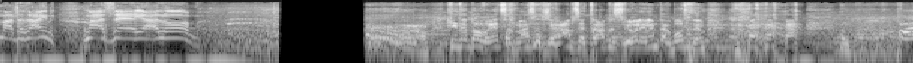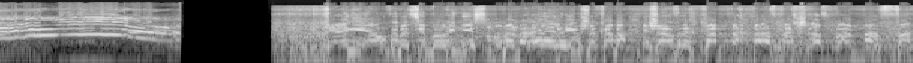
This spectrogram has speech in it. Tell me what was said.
מה עדיין? מה זה יהלום? כיתה טוב רצח, מה זה, זה ראפ, זה טראפ, זה סבירו לילים תרבות, אתם... Gnade der Geborenen über Maria Jerusalem, Jehovah Gottlof, Gottlof, Gottlof,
